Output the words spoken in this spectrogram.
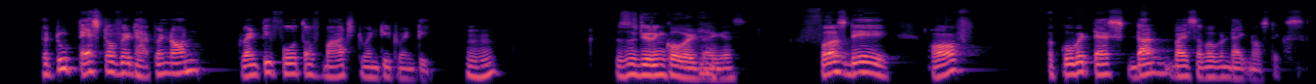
the two tests of it happened on 24th of March 2020. Mm-hmm. This is during COVID, I guess. First day of a COVID test done by Suburban Diagnostics.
